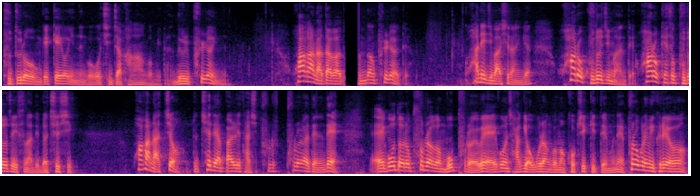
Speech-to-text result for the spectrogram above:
부드러운 게 깨어있는 거고 진짜 강한 겁니다. 늘 풀려있는 화가 나다가도 금방 풀려야 돼요. 화내지 마시라는 게 화로 굳어지면 안 돼요. 화로 계속 굳어져 있으면 안 돼요. 며칠씩. 화가 났죠? 최대한 빨리 다시 풀어야 되는데 에고더러 풀으라고 하면 못 풀어요. 왜? 에고는 자기 억울한 것만 곱씹기 때문에 프로그램이 그래요.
